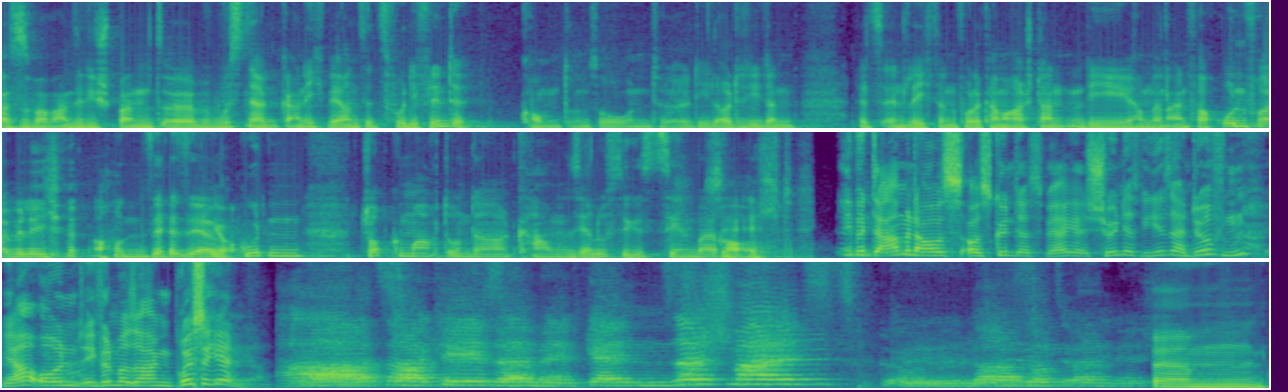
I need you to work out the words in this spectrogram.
Also es war wahnsinnig spannend. Äh, Wir wussten ja gar nicht, wer uns jetzt vor die Flinte kommt und so. Und äh, die Leute, die dann letztendlich dann vor der Kamera standen, die haben dann einfach unfreiwillig auch einen sehr, sehr Ja. guten Job gemacht und da kamen sehr lustige Szenen bei Sehr raus. echt. Liebe Damen aus, aus Güntersberge, schön, dass wir hier sein dürfen. Ja, und ich würde mal sagen, Brüsterchen. Ähm,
